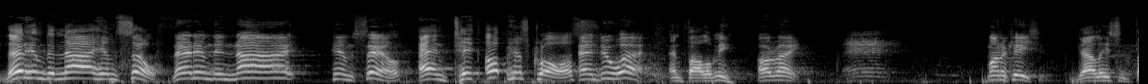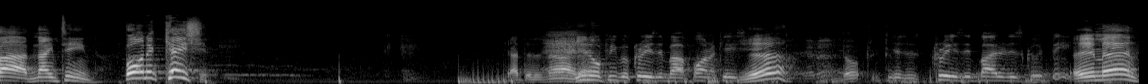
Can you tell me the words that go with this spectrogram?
let him deny himself let him deny himself and take up his cross and do what? and follow me. All right. Fornication. Galatians 5 19. Fornication. Got to deny You that. know people crazy about fornication. Yeah. Adultery too. It's as crazy about it as could be. Amen.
